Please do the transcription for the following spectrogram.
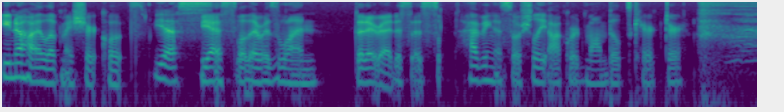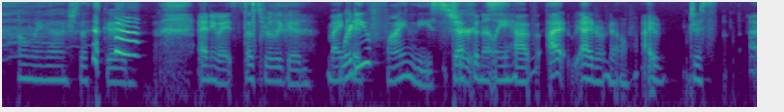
you know how I love my shirt quotes. Yes. Yes. Well, there was one that I read. It says, "Having a socially awkward mom builds character." Oh my gosh, that's good. Anyways, That's really good. My Where do you find these shirts? definitely have. I I don't know. I just I,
